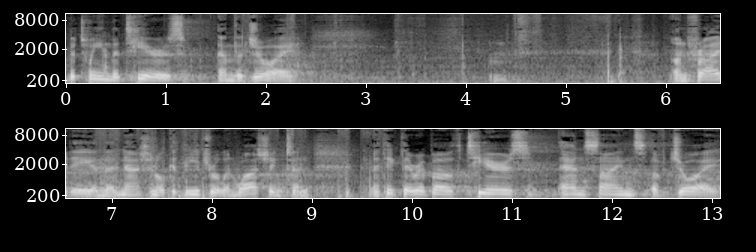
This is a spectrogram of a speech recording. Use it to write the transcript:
between the tears and the joy. On Friday in the National Cathedral in Washington, I think there were both tears and signs of joy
